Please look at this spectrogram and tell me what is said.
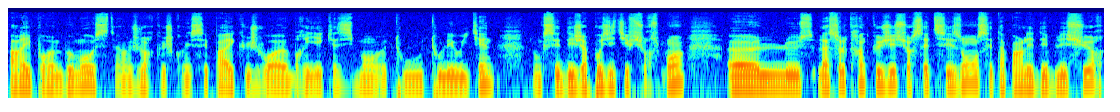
Pareil pour Mbomo, c'était un joueur que je connaissais pas et que je vois briller quasiment tous les week-ends. Donc, c'est déjà positif sur ce point. Le la seule crainte que j'ai sur cette saison, c'est à parler des blessures.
